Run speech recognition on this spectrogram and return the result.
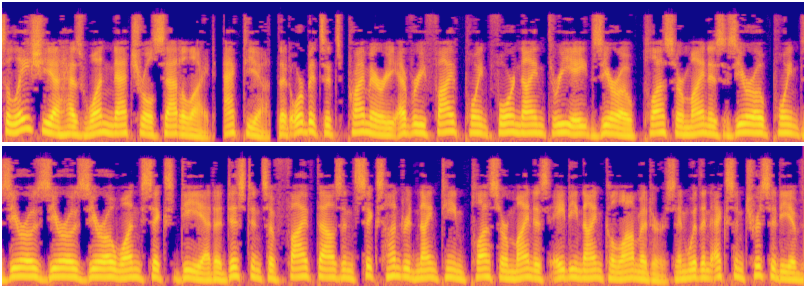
Salacia has one natural satellite, Actaea, that orbits its primary every 5.49380 plus or minus 0.00016 d at a distance of 5619 plus or minus 89 kilometers and with an eccentricity of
